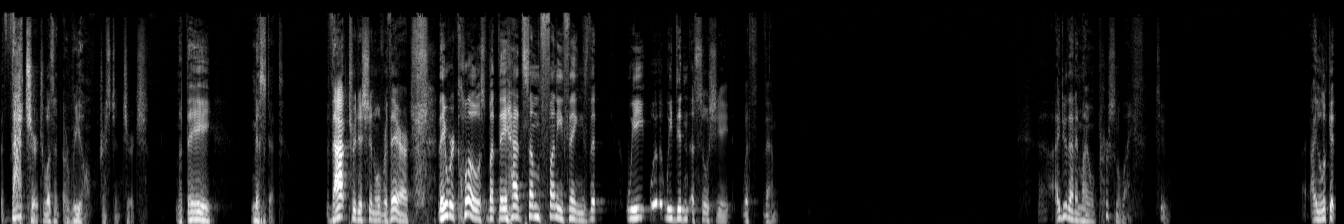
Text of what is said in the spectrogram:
that that church wasn't a real Christian church, that they missed it. That tradition over there, they were close, but they had some funny things that we, we didn't associate with them. I do that in my own personal life I look at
